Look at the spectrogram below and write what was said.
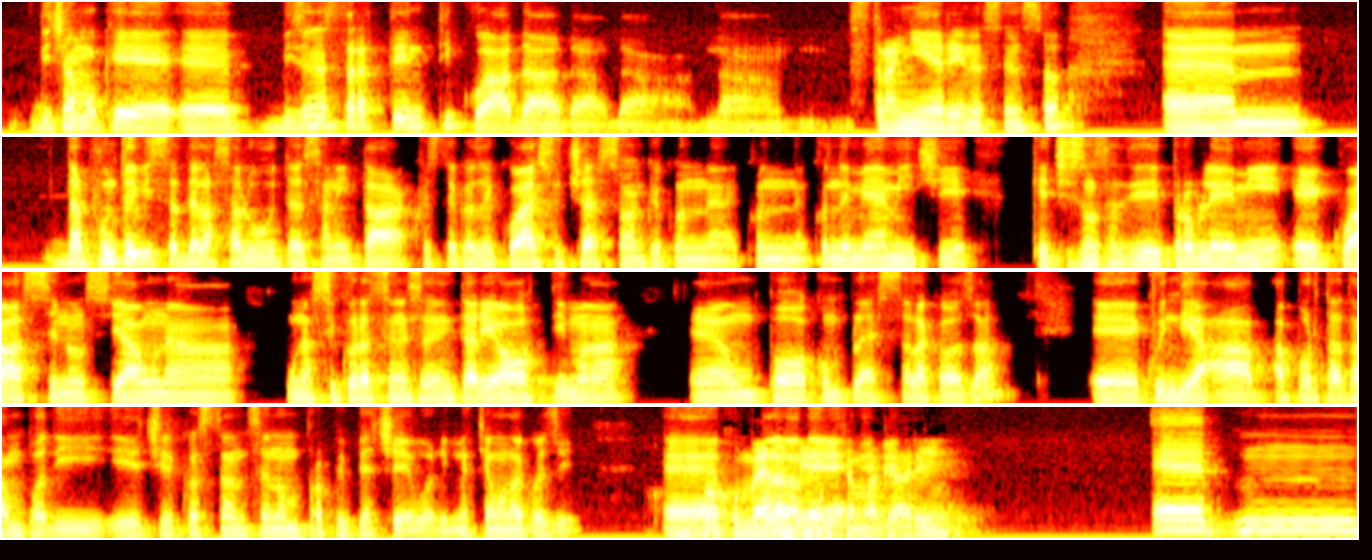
diciamo che eh, bisogna stare attenti qua da, da, da, da stranieri, nel senso, ehm, dal punto di vista della salute, sanità, queste cose qua, è successo anche con, con, con dei miei amici che ci sono stati dei problemi e qua se non si ha una, un'assicurazione sanitaria ottima è un po' complessa la cosa eh, quindi ha, ha, portato un po' di eh, circostanze non proprio piacevoli, mettiamola così. Un po' come l'America vabbè, magari? È, mh, mm,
